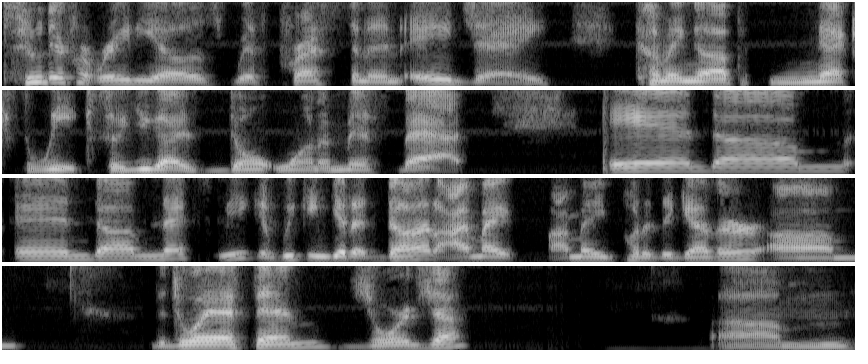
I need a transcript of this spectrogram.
two different radios with Preston and AJ coming up next week. So you guys don't want to miss that. And um and um next week, if we can get it done, I might I may put it together. Um the Joy FM, Georgia. Um,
